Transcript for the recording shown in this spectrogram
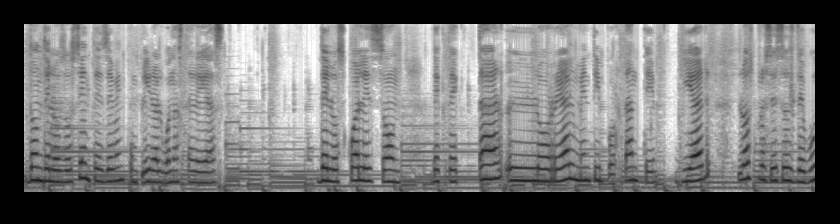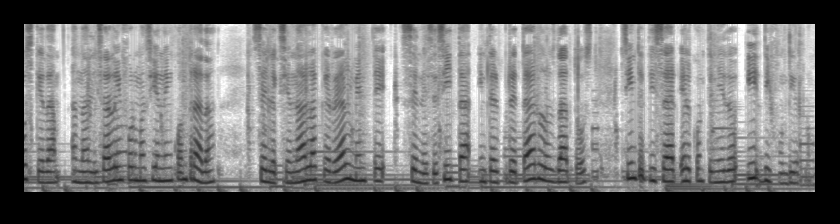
donde los docentes deben cumplir algunas tareas de los cuales son detectar lo realmente importante, guiar los procesos de búsqueda, analizar la información encontrada, seleccionar la que realmente se necesita, interpretar los datos, sintetizar el contenido y difundirlo.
